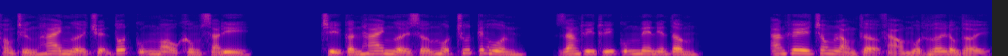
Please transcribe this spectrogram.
phỏng chừng hai người chuyện tốt cũng mau không xa đi. Chỉ cần hai người sớm một chút kết hôn, Giang Thúy Thúy cũng nên yên tâm. An Khê trong lòng thở phào một hơi đồng thời,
